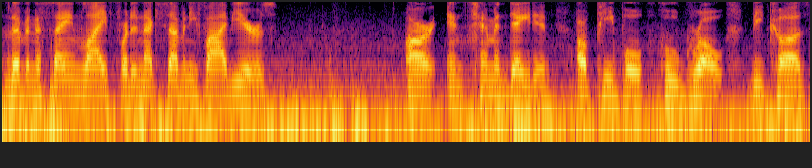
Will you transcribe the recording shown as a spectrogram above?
living the same life for the next 75 years, are intimidated of people who grow because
